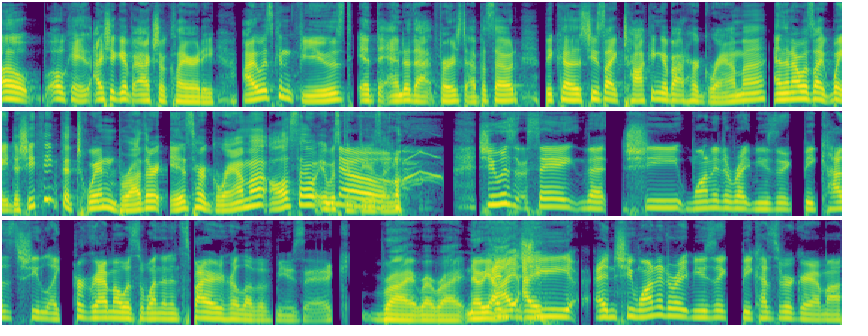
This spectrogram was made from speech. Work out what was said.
Oh, okay. I should give actual clarity. I was confused at the end of that first episode because she's like talking about her grandma. And then I was like, wait, does she think the twin brother is her grandma also? It was confusing. she was saying that she wanted to write music because she like her grandma was the one that inspired her love of music. Right, right, right. No, yeah, and I, I she and she wanted to write music because of her grandma,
